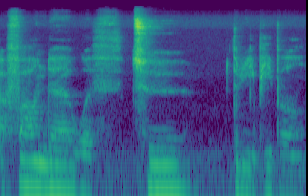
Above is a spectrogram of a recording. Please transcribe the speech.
a founder with two, three people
